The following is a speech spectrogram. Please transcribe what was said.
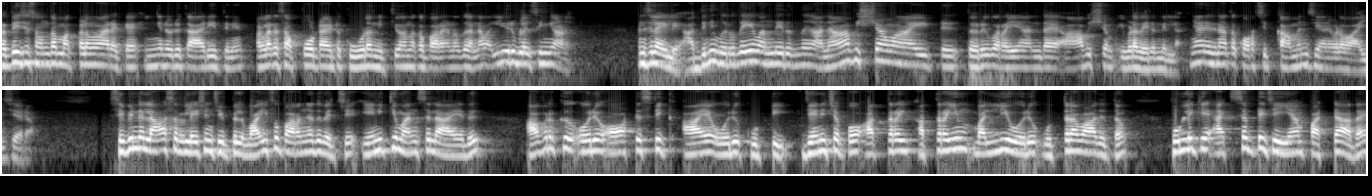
പ്രത്യേകിച്ച് സ്വന്തം മക്കളുമാരൊക്കെ ഇങ്ങനെ ഒരു കാര്യത്തിന് വളരെ സപ്പോർട്ടായിട്ട് കൂടെ നിൽക്കുക എന്നൊക്കെ പറയുന്നത് തന്നെ വലിയൊരു ബ്ലെസ്സിങ് ആണ്. മനസ്സിലായില്ലേ? അതിന് വെറുതെ വന്നിരുന്ന് അനാവശ്യമായിട്ട് തെറി പറയേണ്ട ആവശ്യം ഇവിടെ വരുന്നില്ല. ഞാൻ ഇതിനകത്ത് കുറച്ച് കമന്റ്സ് ഞാൻ ഇവിടെ വായിച്ചു തരാം. സിബിന്റെ ലാസ്റ്റ് റിലേഷൻഷിപ്പിൽ വൈഫ് പറഞ്ഞത് വെച്ച് എനിക്ക് മനസ്സിലായത് അവർക്ക് ഒരു ഓട്ടിസ്റ്റിക് ആയ ഒരു കുട്ടി ജനിച്ചപ്പോൾ അത്രയും അത്രയും വലിയ ഒരു ഉത്തരവാദിത്വം പുള്ളിക്ക് അക്സെപ്റ്റ് ചെയ്യാൻ പറ്റാതെ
